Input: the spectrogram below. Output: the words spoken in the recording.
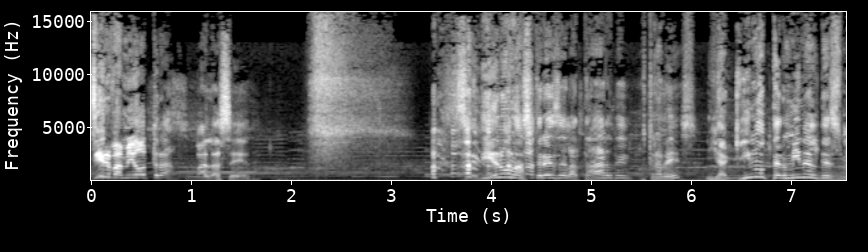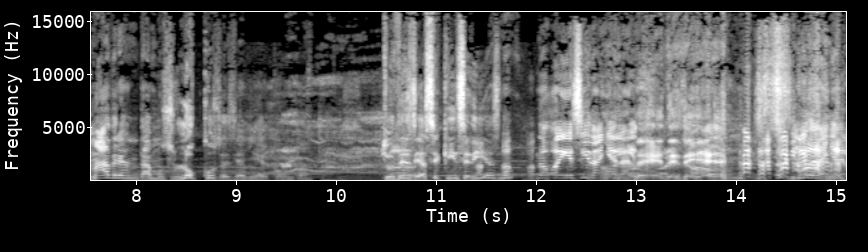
Sírvame otra para la sed. Se dieron las 3 de la tarde. ¿Otra vez? Y aquí no termina el desmadre. Andamos locos desde ayer, compa. Tú desde hace 15 días, ¿no? No, oye, sí daña el alcohol. De- desde- Sí daña el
